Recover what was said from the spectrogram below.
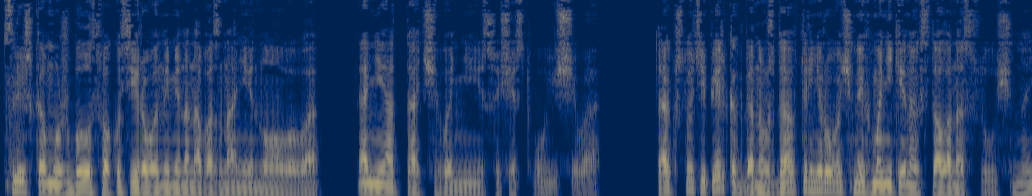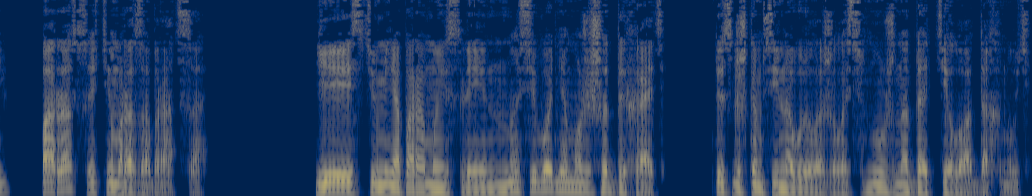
Слишком уж был сфокусирован именно на познании нового, а не оттачивании существующего. Так что теперь, когда нужда в тренировочных манекенах стала насущной, пора с этим разобраться. Есть у меня пара мыслей, но сегодня можешь отдыхать. Ты слишком сильно выложилась, нужно дать телу отдохнуть.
